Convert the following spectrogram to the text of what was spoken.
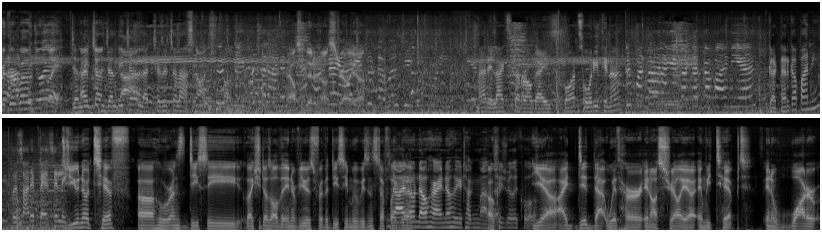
riverboat. Like, जल्दी I've चल done जल्दी that. चल अच्छे से चला I also did it in Australia. मैं रिलैक्स कर रहा हूँ गाइस बहुत सो रही थी ना तुझे पता है ना ये गटर का पानी है गटर का पानी है तो सारे पैसे ले Do you know Tiff, uh, who runs DC? Like she does all the interviews for the DC movies and stuff No, like I that. don't know her. I know who you're talking about. Okay. She's really cool. Yeah, I did that with her in Australia, and we tipped in a water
